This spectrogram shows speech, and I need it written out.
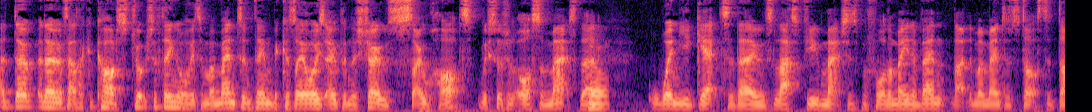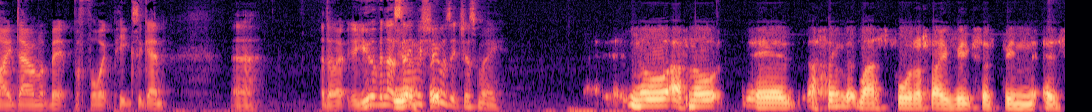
I don't know if that's like a card structure thing or if it's a momentum thing because I always open the shows so hot with such an awesome match that No. when you get to those last few matches before the main event, like the momentum starts to die down a bit before it peaks again. Uh, I don't know. Are you having that same Yeah, issue, or is it just me? No, I've not. Uh, I think that last four or five weeks have been. It's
